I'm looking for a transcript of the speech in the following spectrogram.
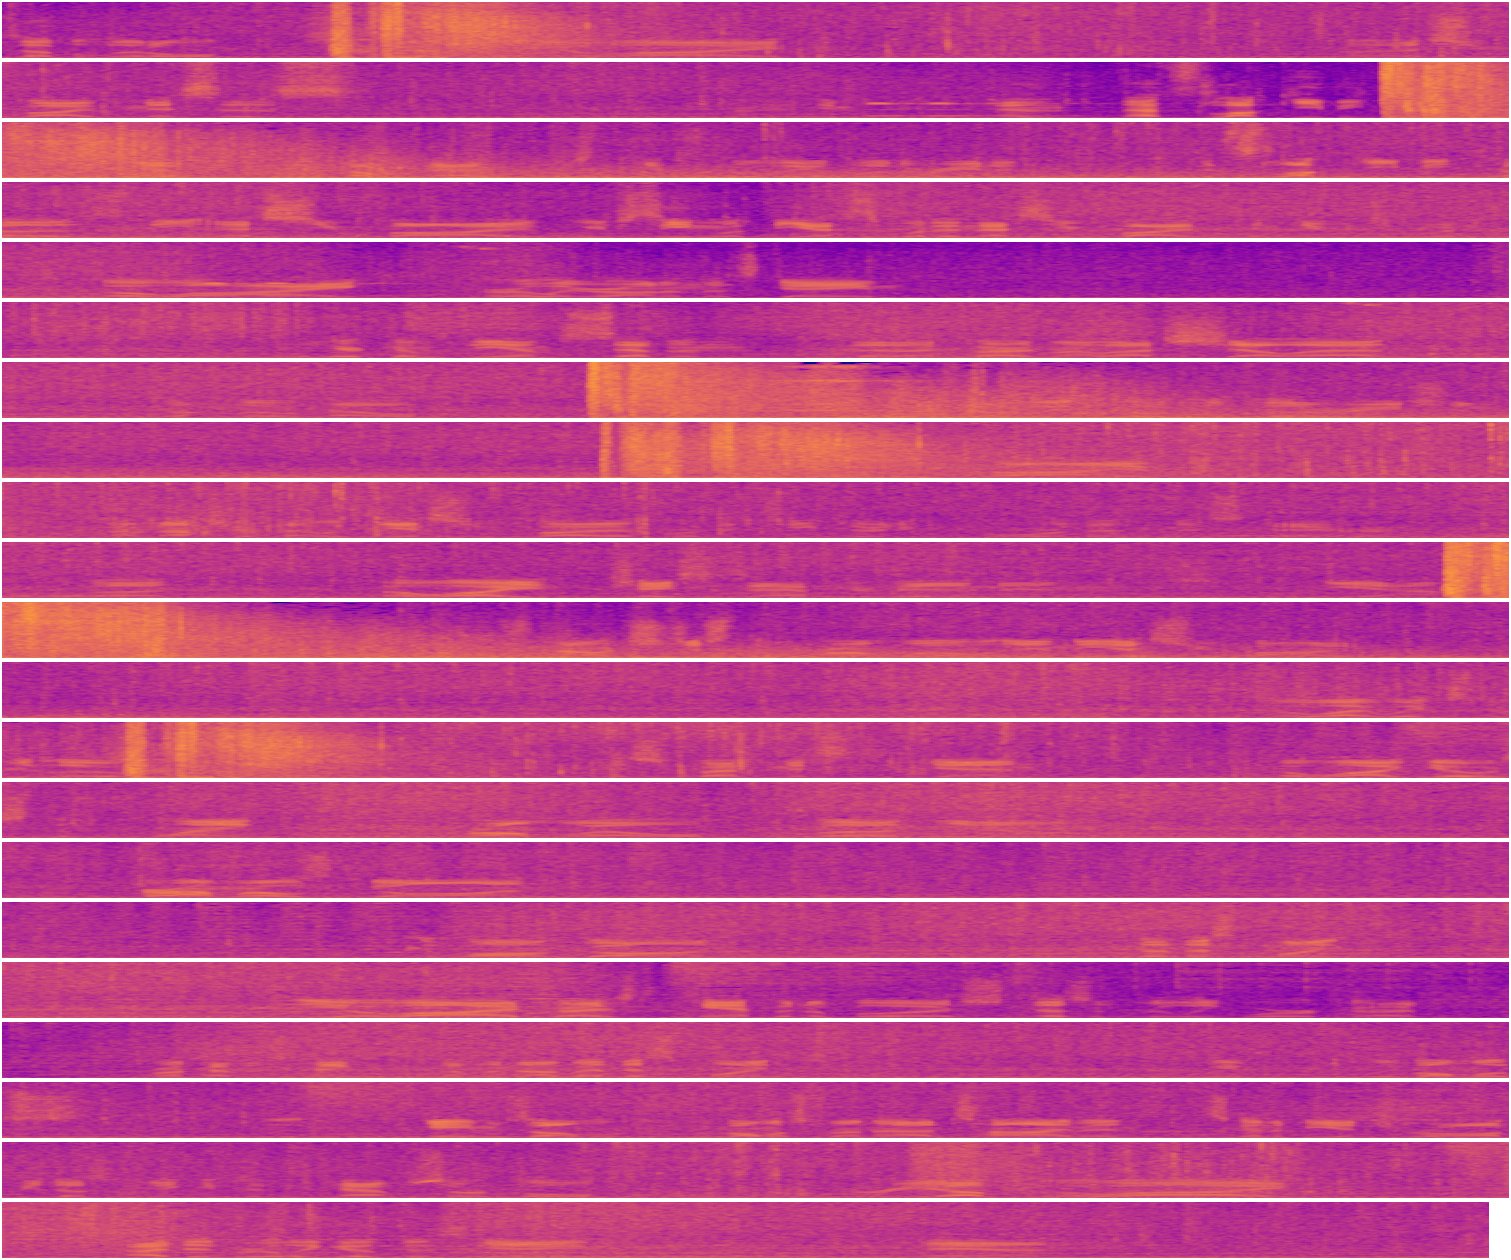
Up a little. The OI. Uh, SU-5 misses. And that's lucky because yep, Hellcat just gets totally obliterated. It's lucky because the SU-5, we've seen what the S, what an SU-5 can do to an OI earlier on in this game. And here comes the M7 that I fired my last shell at. It's on low health. Totally, total obliteration. 45. I'm not sure if that was the SU-5 or the T-34 that missed there, but OI chases after him, and yeah. Now it's just the Cromwell and the SU-5. OI waits to reload. SU-5 misses again. OI goes to flank Cromwell, but, you know, Cromwell's gone. Long gone. So at this point, the OI tries to camp in a bush. Doesn't really work. Uh, front half his tank coming up. At this point, we've we've almost the game's almost we've almost run out of time, and it's going to be a draw if he doesn't make it to the cap circle. Hurry up, OI! I did really good this game, and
